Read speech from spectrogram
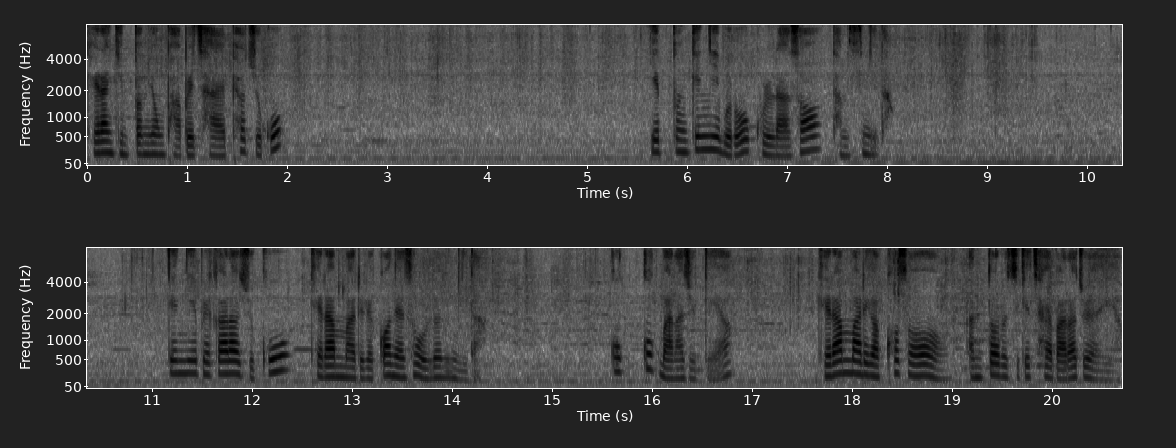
계란 김밥용 밥을 잘 펴주고 예쁜 깻잎으로 골라서 담습니다. 깻잎을 깔아주고 계란말이를 꺼내서 올려줍니다. 꾹꾹 말아줄게요. 계란말이가 커서 안 떨어지게 잘 말아줘야 해요.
